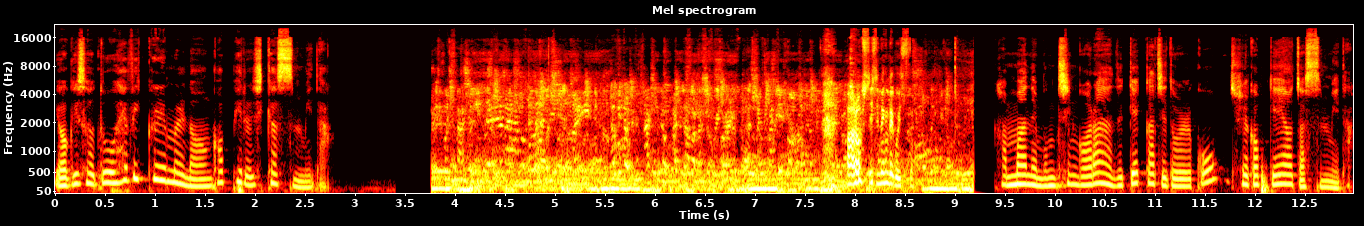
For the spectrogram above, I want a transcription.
여기서도 헤비크림을 넣은 커피를 시켰습니다. 말없이 진행되고 있어. 간만에 뭉친 거라 늦게까지 놀고 즐겁게 헤어졌습니다.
